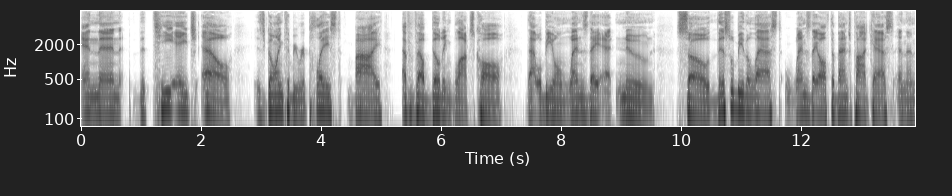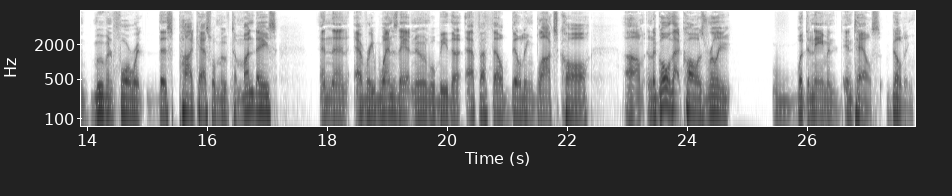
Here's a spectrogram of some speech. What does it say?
and then the THL is going to be replaced by FFL Building Blocks Call that will be on Wednesday at noon. So this will be the last Wednesday off the bench podcast. And then moving forward, this podcast will move to Mondays. And then every Wednesday at noon will be the FFL building blocks call. Um, and the goal of that call is really what the name entails building.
